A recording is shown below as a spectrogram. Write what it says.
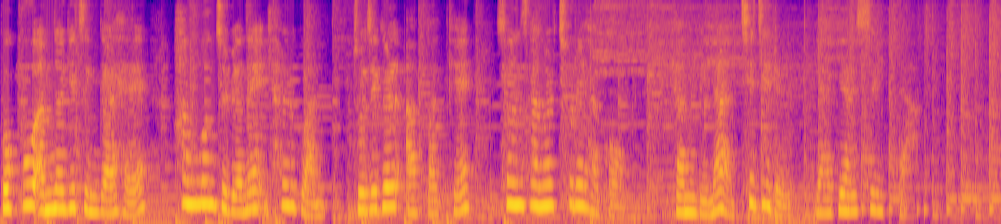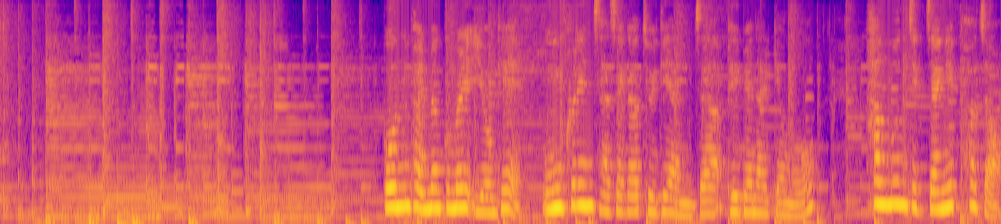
복부 압력이 증가해 항문 주변의 혈관, 조직을 압박해 손상을 초래하고 변비나 치질을 야기할 수 있다. 본 발명품을 이용해 웅크린 자세가 되게 앉아 배변할 경우 항문 직장이 퍼져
